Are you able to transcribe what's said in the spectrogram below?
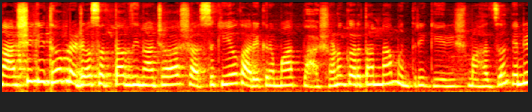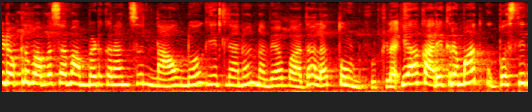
नाशिक इथं प्रजासत्ताक दिनाच्या शासकीय कार्यक्रमात भाषण करताना मंत्री गिरीश महाजन यांनी डॉक्टर बाबासाहेब आंबेडकरांचं नाव न घेतल्यानं नव्या वादाला तोंड फुटलंय. या कार्यक्रमात उपस्थित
